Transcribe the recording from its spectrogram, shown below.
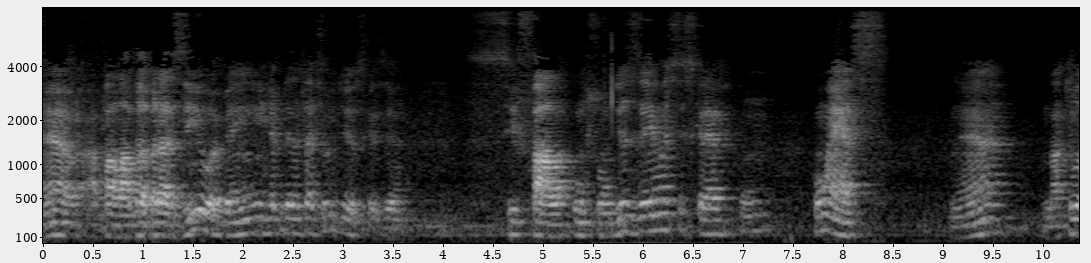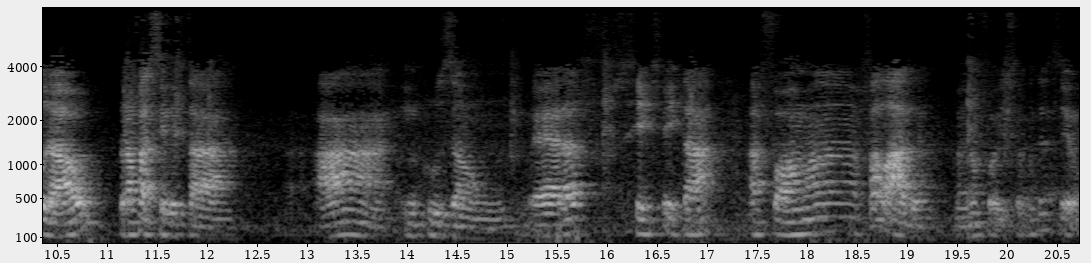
Né? A palavra Brasil é bem representativo disso, quer dizer, se fala com som de Z, mas se escreve com, com S. Né? Natural, para facilitar a inclusão, era respeitar a forma falada, mas não foi isso que aconteceu.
